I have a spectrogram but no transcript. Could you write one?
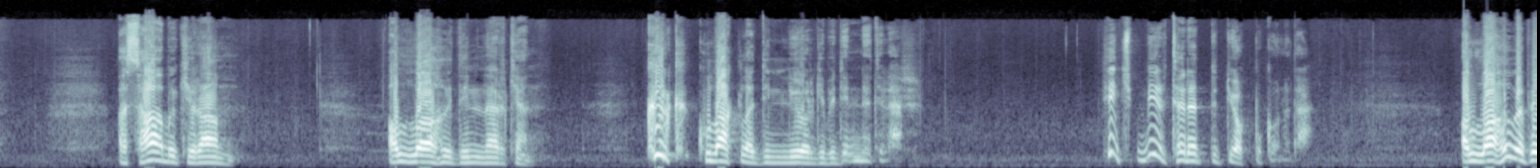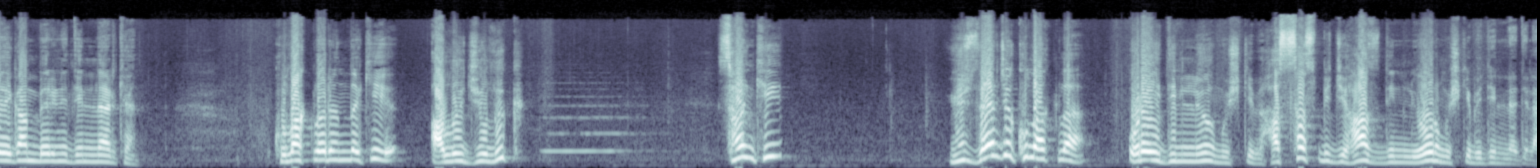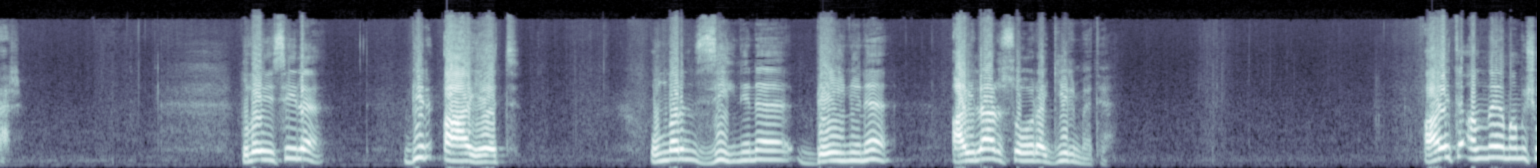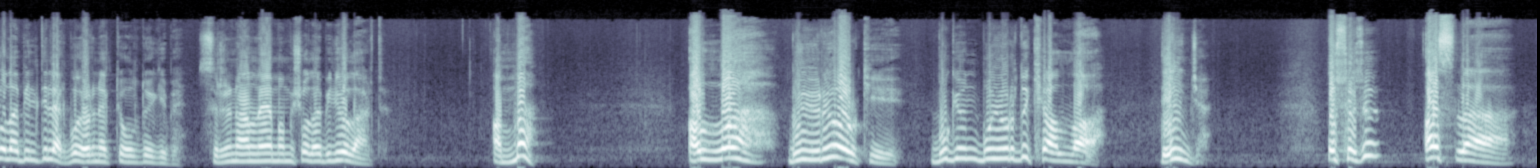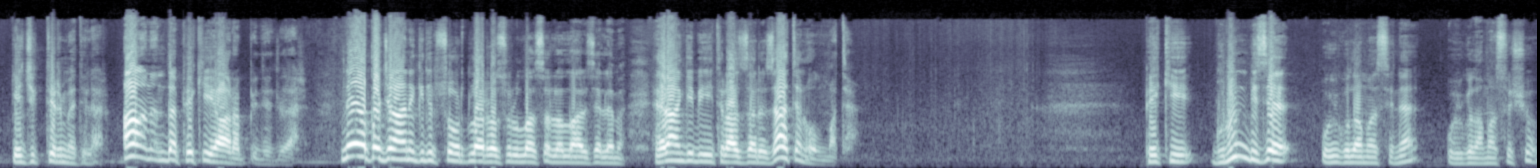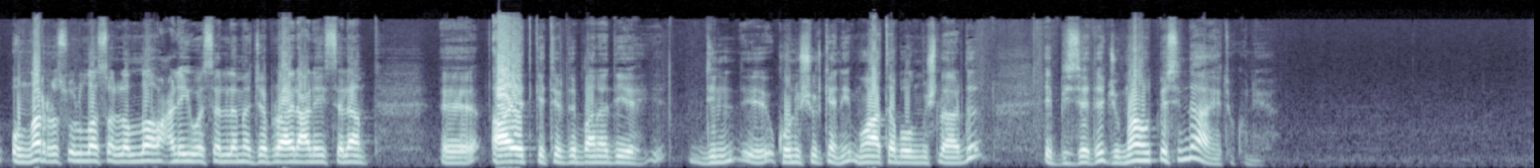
Ashab-ı kiram Allah'ı dinlerken kırk kulakla dinliyor gibi dinlediler. Hiçbir tereddüt yok bu konuda. Allah'ı ve peygamberini dinlerken kulaklarındaki alıcılık sanki yüzlerce kulakla orayı dinliyormuş gibi, hassas bir cihaz dinliyormuş gibi dinlediler. Dolayısıyla bir ayet onların zihnine, beynine aylar sonra girmedi. Ayeti anlayamamış olabildiler bu örnekte olduğu gibi. Sırrını anlayamamış olabiliyorlardı. Ama Allah buyuruyor ki, bugün buyurdu ki Allah deyince o sözü asla geciktirmediler. Anında peki ya Rabbi dediler. Ne yapacağını gidip sordular Resulullah sallallahu aleyhi ve selleme. Herhangi bir itirazları zaten olmadı. Peki bunun bize uygulamasına Uygulaması şu. Onlar Resulullah sallallahu aleyhi ve selleme Cebrail aleyhisselam e, ayet getirdi bana diye din e, konuşurken muhatap olmuşlardı. E bize de cuma hutbesinde ayet okunuyor.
